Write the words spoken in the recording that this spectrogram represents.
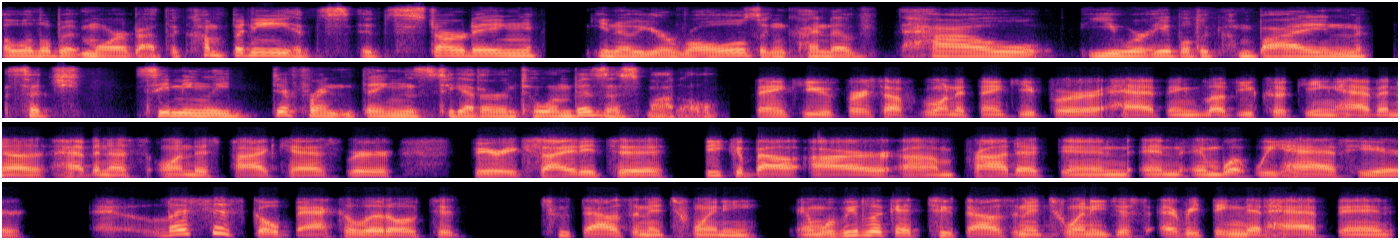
a little bit more about the company, its its starting, you know, your roles and kind of how you were able to combine such seemingly different things together into one business model. Thank you. First off, we want to thank you for having Love You Cooking, having us having us on this podcast. We're very excited to speak about our um, product and, and and what we have here. Uh, Let's just go back a little to 2020, and when we look at 2020, just everything that happened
